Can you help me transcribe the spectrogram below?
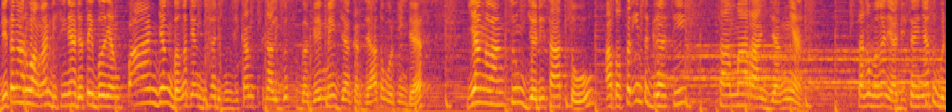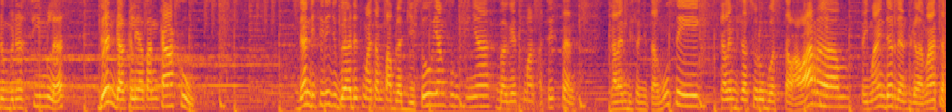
Di tengah ruangan di sini ada table yang panjang banget yang bisa difungsikan sekaligus sebagai meja kerja atau working desk yang langsung jadi satu atau terintegrasi sama ranjangnya. Cakep banget ya, desainnya tuh bener-bener seamless dan nggak kelihatan kaku. Dan di sini juga ada semacam tablet gitu yang fungsinya sebagai smart assistant. Kalian bisa nyetel musik, kalian bisa suruh buat setel alarm, reminder, dan segala macam.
